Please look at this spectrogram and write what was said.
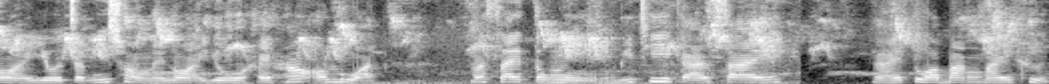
น่อยๆอยู่จะมีช่องหน่อยๆอยู่ให้เฮาเอาลวด มาใส่ตรงนี้ วิธีการใส่หงายตัวบางใบขึ้น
